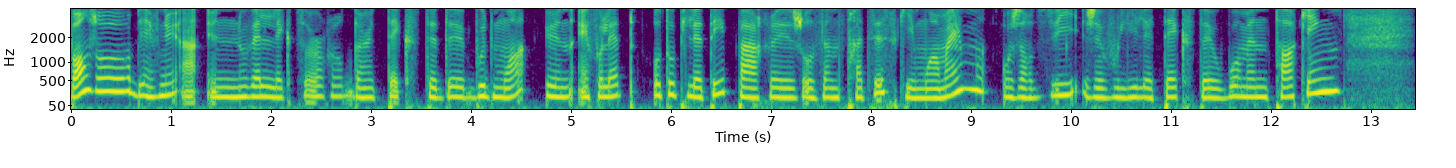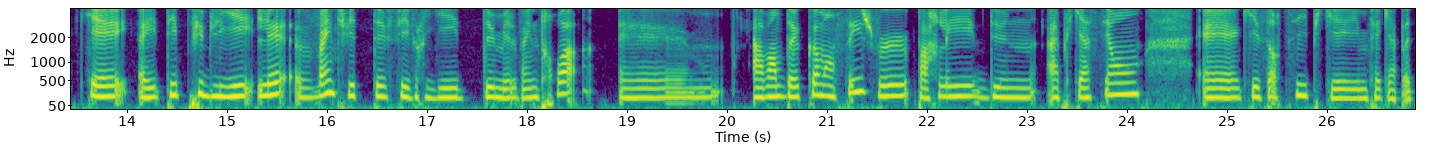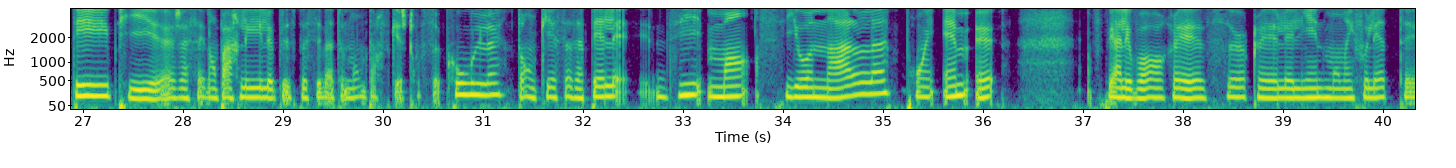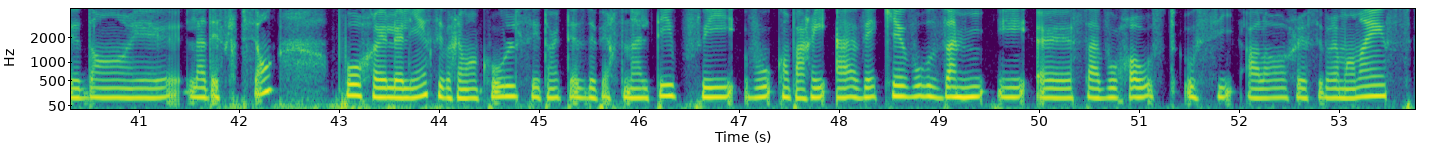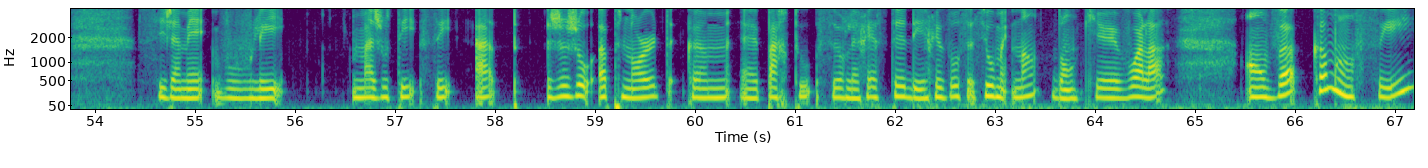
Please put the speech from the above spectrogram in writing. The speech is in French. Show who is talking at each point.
Speaker 1: Bonjour, bienvenue à une nouvelle lecture d'un texte de Bout de moi, une infolette autopilotée par euh, Josiane Stratis, qui est moi-même. Aujourd'hui, je vous lis le texte Woman Talking, qui a été publié le 28 février 2023. Euh, avant de commencer, je veux parler d'une application euh, qui est sortie puis qui me fait capoter. Puis euh, j'essaie d'en parler le plus possible à tout le monde parce que je trouve ça cool. Donc, ça s'appelle dimensional.me. Vous pouvez aller voir euh, sur le lien de mon infolette dans la description. Pour le lien, c'est vraiment cool. C'est un test de personnalité. Vous pouvez vous comparer avec vos amis et ça vous roast aussi. Alors, c'est vraiment nice. Si jamais vous voulez m'ajouter, c'est at Jojo Up North comme euh, partout sur le reste des réseaux sociaux maintenant. Donc euh, voilà, on va commencer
